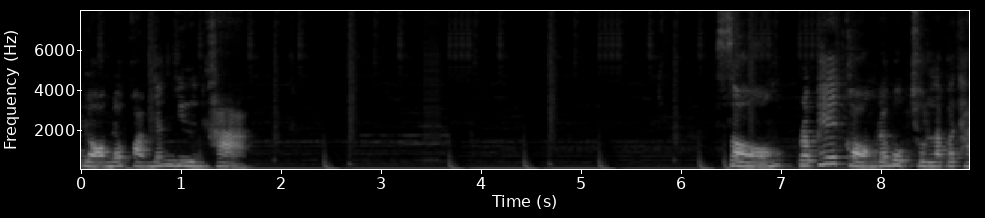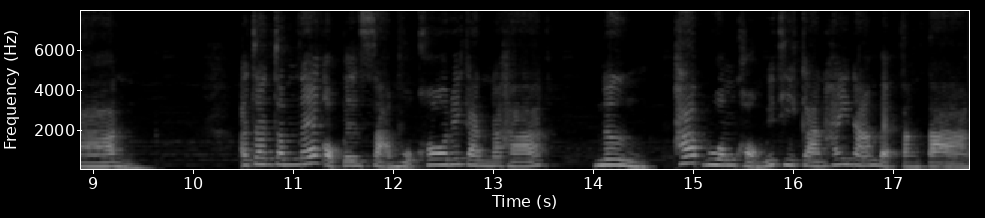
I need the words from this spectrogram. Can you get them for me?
ดล้อมและความยั่งยืนค่ะ 2. ประเภทของระบบชนรับประทาน อาจารย์จำแนกออกเป็น 3 หัวข้อด้วยกันนะคะ 1. ภาพรวมของวิธีการให้น้ำแบบต่าง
